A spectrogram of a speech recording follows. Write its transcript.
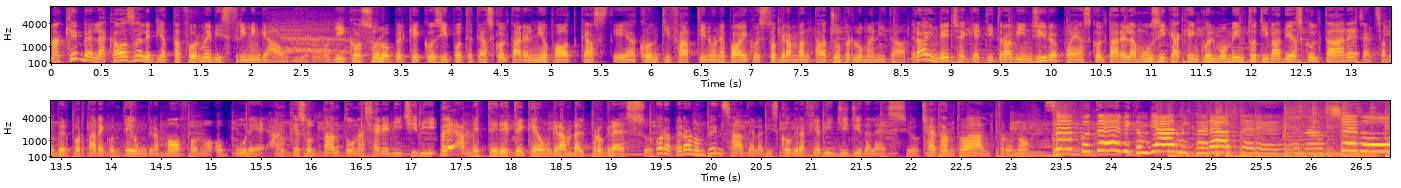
Ma che bella cosa le piattaforme di streaming audio. Lo dico solo perché così potete ascoltare il mio podcast e a conti fatti non è poi questo gran vantaggio per l'umanità. Però invece che ti trovi in giro e puoi ascoltare la musica che in quel momento ti va di ascoltare, senza dover portare con te un grammofono oppure anche soltanto una serie di CD, beh, ammetterete che è un gran bel progresso. Ora però non pensate alla discografia di Gigi D'Alessio. C'è tanto altro, no? Se potevi cambiarmi il carattere, nascevo.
